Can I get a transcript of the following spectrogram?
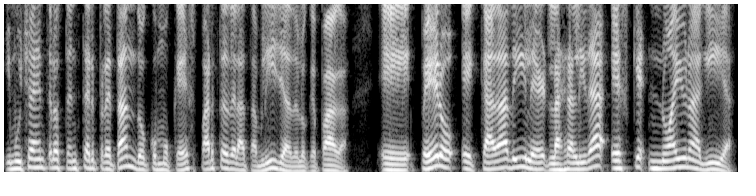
y mucha gente lo está interpretando como que es parte de la tablilla de lo que paga. Eh, pero cada dealer, la realidad es que no hay una guía.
